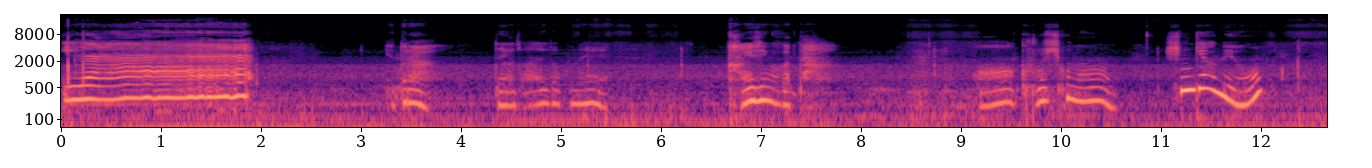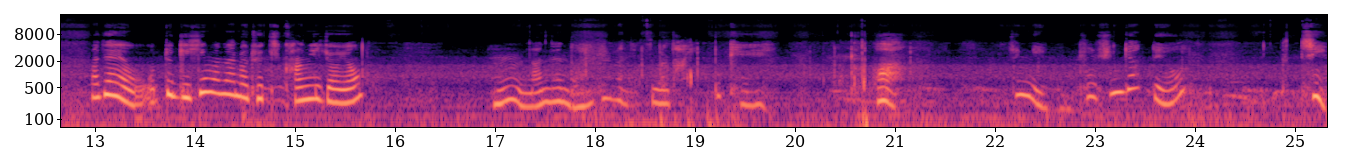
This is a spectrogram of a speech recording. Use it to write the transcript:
이야! 얘들아, 내가 너네 덕분에 강해진 것 같아. 아, 그러시구나. 신기하네요. 맞아요. 어떻게 힘 하나로 저렇게 강해져요? 음, 나는 너희들만 있으면 다 행복해. 와, 선생님, 엄청 신기한데요? 그치?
